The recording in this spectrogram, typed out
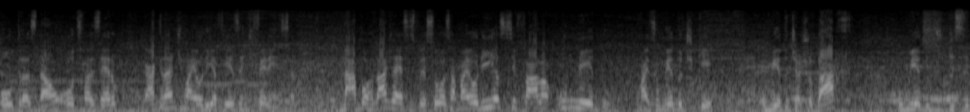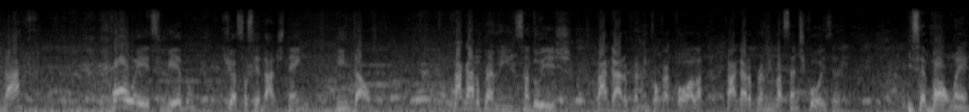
outras não, outros fizeram, a grande maioria fez a indiferença. Na abordagem a essas pessoas, a maioria se fala o medo, mas o medo de quê? O medo de ajudar, o medo de, de se dar. Qual é esse medo que a sociedade tem? Então, pagaram para mim sanduíche, pagaram para mim Coca-Cola, pagaram para mim bastante coisa. Isso é bom, é?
